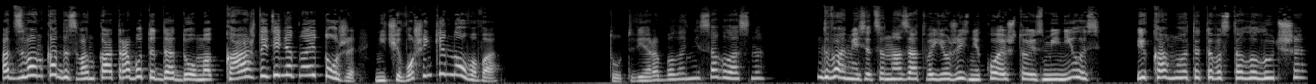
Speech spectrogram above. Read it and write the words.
От звонка до звонка, от работы до дома. Каждый день одно и то же. Ничегошеньки нового». Тут Вера была не согласна. Два месяца назад в ее жизни кое-что изменилось, и кому от этого стало лучше?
